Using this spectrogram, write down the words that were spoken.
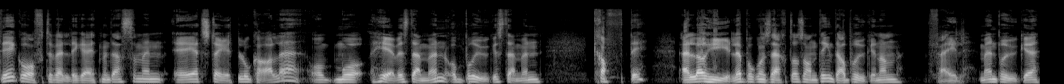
det går ofte veldig greit. Men dersom en er i et støyete lokale og må heve stemmen og bruke stemmen kraftig, eller hyle på konserter og sånne ting, da bruker en den feil. Men bruker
